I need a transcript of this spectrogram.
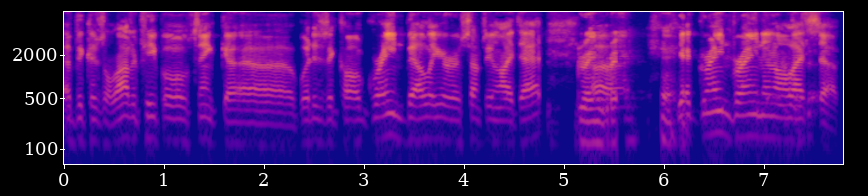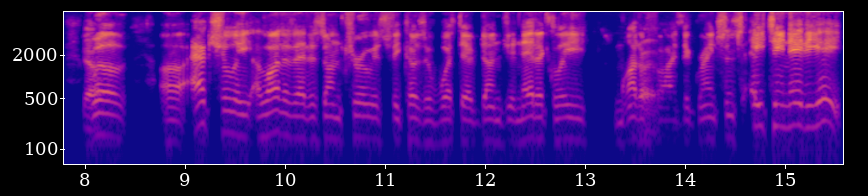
uh, because a lot of people think, uh, what is it called, grain belly or something like that. Grain uh, brain. yeah, grain brain and all that stuff. Yeah. Well, uh, actually, a lot of that is untrue. It's because of what they've done genetically, modified right. the grain since 1888,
